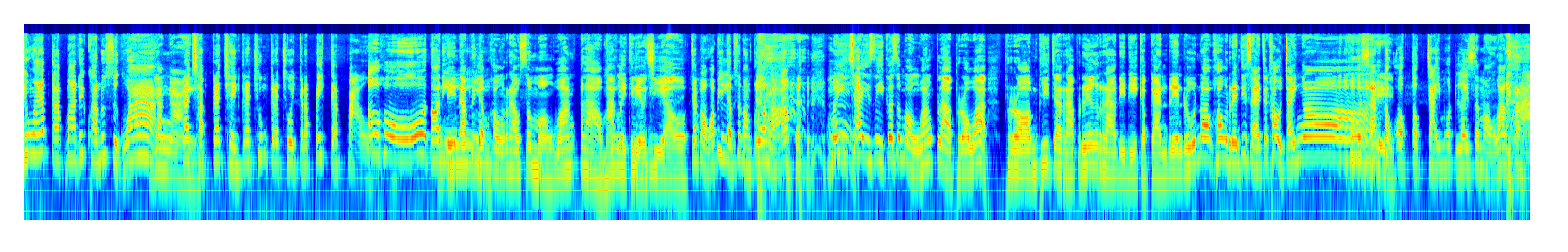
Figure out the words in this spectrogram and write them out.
ชวบกลับมาด้วยความรู้สึกว่ายังไงกระฉับกระเฉงกระชุ่มกระชวยกระปรี้กระเป๋า โอ้โห ตอนนี้นะนี่พี่เหลือมของเราสมองว่างเปล่ามากเลยทีเดียวเชียว จะบอกว่าพี่เหลือมสมองกลวงเหรอ ไม่ใช่สิก็สมองว่างเปล่า เพราะว่าพร้อมที่จะรับเรื่องราวดีๆ กับการเรียนรู้นอกห้องเรียนที่แสนจะเข้าใจง่ายพูดซะตกอกตกใจหมดเลยสมองว่างเปล่า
